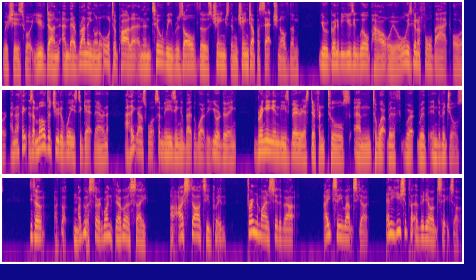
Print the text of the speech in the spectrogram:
which is what you've done, and they're running on autopilot. And until we resolve those, change them, change our perception of them, you're going to be using willpower, or you're always going to fall back. Or and I think there's a multitude of ways to get there, and I think that's what's amazing about the work that you're doing, bringing in these various different tools um, to work with work with individuals. So I got, I got. Sorry, one thing I've got to say. I, I started putting. A friend of mine said about eighteen months ago, Eddie, you should put a video on TikTok.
